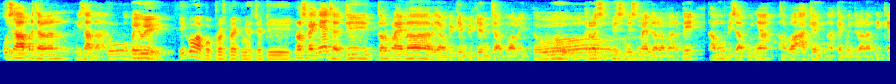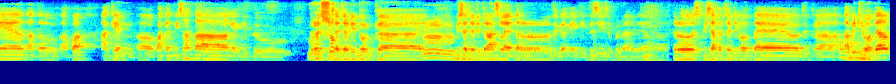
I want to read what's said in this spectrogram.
Usaha perjalanan wisata. Oh. UPW. Iku apa prospeknya? Jadi Prospeknya jadi tour planner yang bikin-bikin jadwal itu. Oh. Terus bisnismen dalam arti kamu bisa punya apa agen agen penjualan tiket atau apa agen eh, paket wisata kayak gitu. Terus Masuk. bisa jadi tour guide, Hmm. bisa jadi translator juga kayak gitu sih sebenarnya. Terus bisa kerja di hotel juga. Oh. Tapi di hotel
